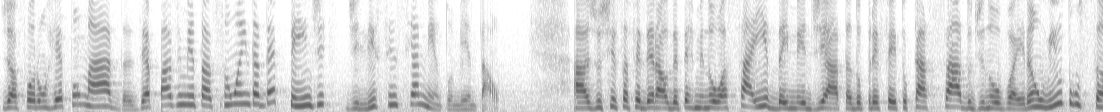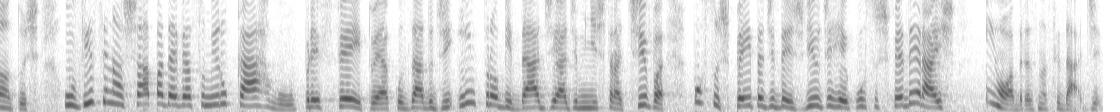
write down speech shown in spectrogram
já foram retomadas e a pavimentação ainda depende de licenciamento ambiental. A Justiça Federal determinou a saída imediata do prefeito caçado de Novo Airão, Wilton Santos. O vice na chapa deve assumir o cargo. O prefeito é acusado de improbidade administrativa por suspeita de desvio de recursos federais em obras na cidade.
